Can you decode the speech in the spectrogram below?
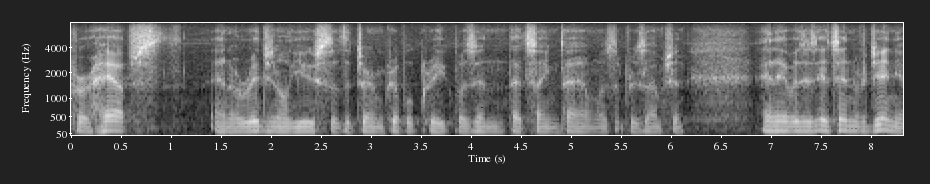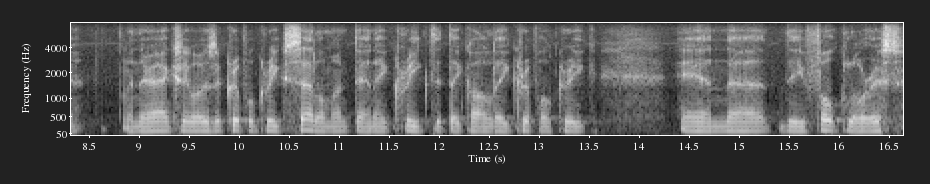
perhaps an original use of the term Cripple Creek was in that same time was the presumption, and it was it's in Virginia, and there actually was a Cripple Creek settlement and a creek that they called a Cripple Creek, and uh, the folklorists,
